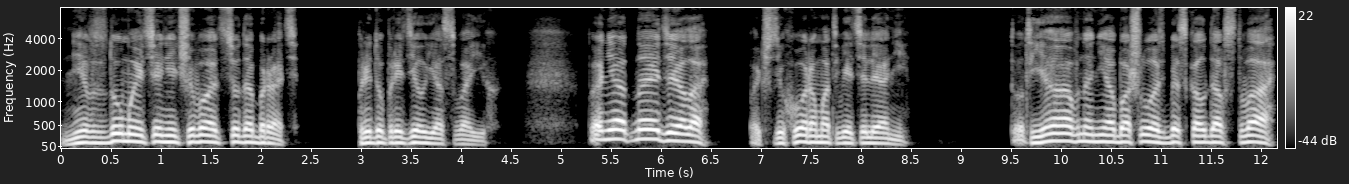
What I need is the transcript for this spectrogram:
«Не вздумайте ничего отсюда брать», — предупредил я своих. «Понятное дело», — почти хором ответили они. «Тут явно не обошлось без колдовства»,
